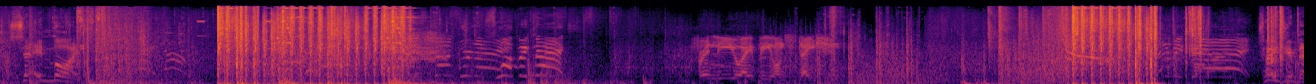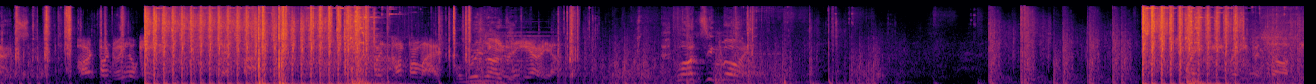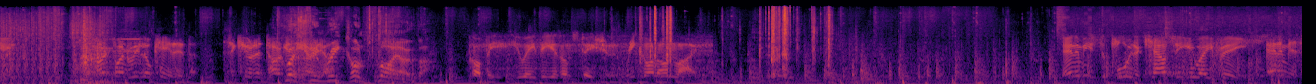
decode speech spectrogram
Set in mine. Swapping mags! Friendly UAV on station. Enemy KIA! Changing max. Hardpoint relocated. Hardpoint compromised. I'm reloading. Secure the area. Planting mine. UAV ready for tasking. Hardpoint relocated. Secure the target Requesting area. recon flyover. Copy. UAV is on station. Recon online. Enemies deployed a counter UAV. Enemy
